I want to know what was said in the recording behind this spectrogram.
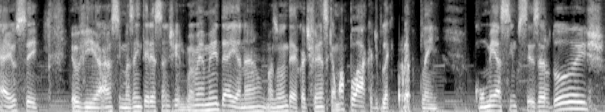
É, eu sei. Eu vi, assim, mas é interessante que é a mesma ideia, né? Mas uma ideia, com a diferença que é uma placa de black, backplane com 65602,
